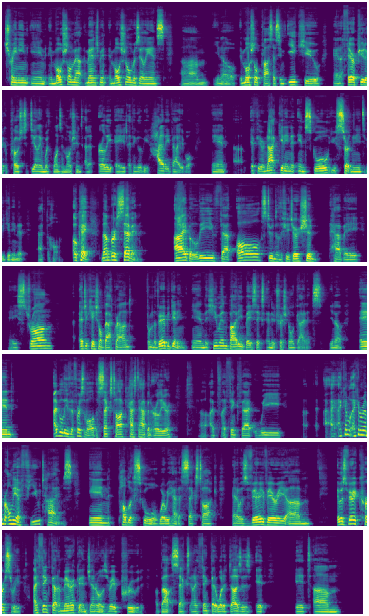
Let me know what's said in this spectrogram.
training in emotional ma- management, emotional resilience, um, you know, emotional processing, EQ, and a therapeutic approach to dealing with one's emotions at an early age. I think it would be highly valuable and uh, if you're not getting it in school, you certainly need to be getting it at the home. Okay, number seven. I believe that all students of the future should have a, a strong educational background from the very beginning in the human body basics and nutritional guidance, you know. And I believe that first of all, the sex talk has to happen earlier. Uh, I, I, think that we, I, I, can I can remember only a few times in public school where we had a sex talk, and it was very very um, it was very cursory. I think that America in general is very prude about sex, and I think that what it does is it it um,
